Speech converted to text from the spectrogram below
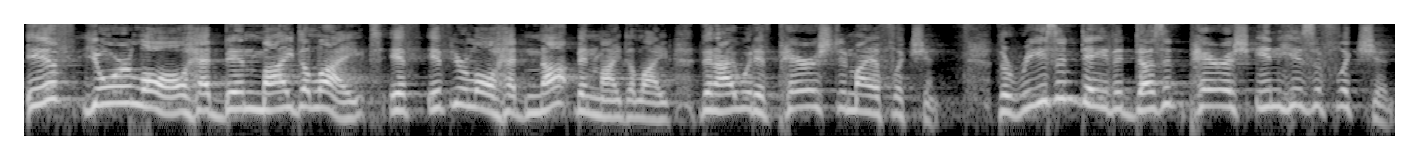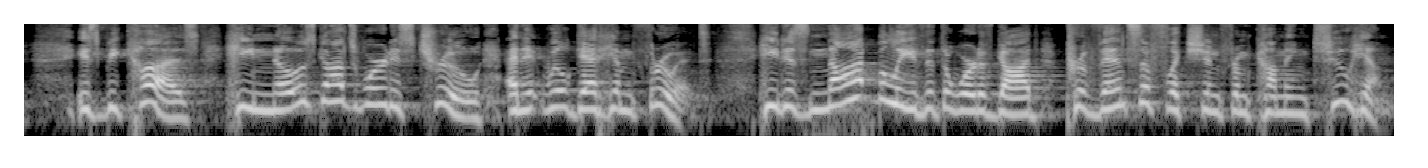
if your law had been my delight, if, if your law had not been my delight, then I would have perished in my affliction. The reason David doesn't perish in his affliction is because he knows God's word is true and it will get him through it. He does not believe that the word of God prevents affliction from coming to him.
